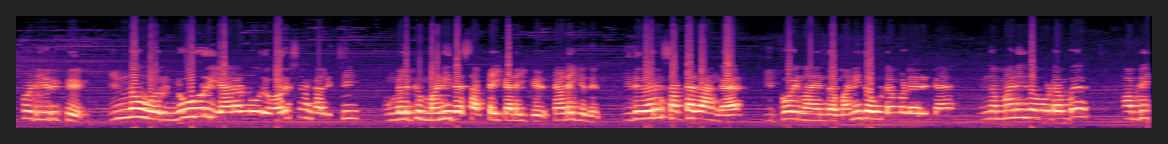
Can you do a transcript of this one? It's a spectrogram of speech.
இப்படி இருக்கு. இன்னும் ஒரு நூறு இரநூறு வருஷம் கழிச்சு உங்களுக்கு மனித சட்டை கிடைக்கு கிடைக்குது. இது வெறும் சட்டை தாங்க. இப்போ நான் இந்த மனித உடம்புல இருக்கேன். இந்த மனித உடம்பு அப்படி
